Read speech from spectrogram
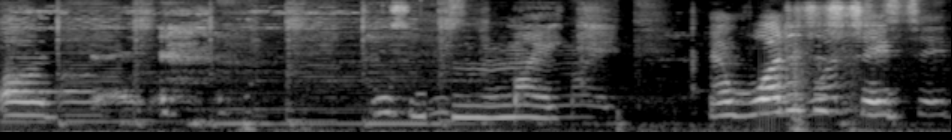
Uh, this Mike. And what does it say?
